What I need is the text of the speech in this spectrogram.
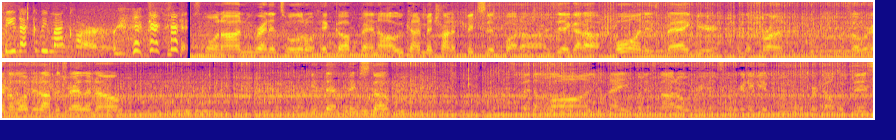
See, that could be my car. What's going on? We ran into a little hiccup and uh, we kind of been trying to fix it, but uh, Isaiah got a hole in his bag here in the front. So we're gonna load it on the trailer now. Get that fixed up. It's been a long night, but it's not over yet. So we're gonna get food when we're done with this.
